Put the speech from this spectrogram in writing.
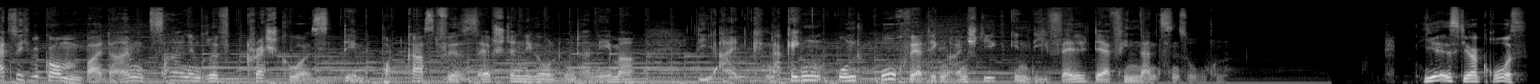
Herzlich willkommen bei deinem Zahlen im Griff Crashkurs, dem Podcast für Selbstständige und Unternehmer, die einen knackigen und hochwertigen Einstieg in die Welt der Finanzen suchen. Hier ist Jörg Groß.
